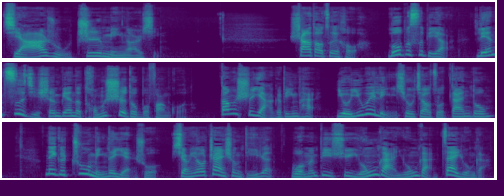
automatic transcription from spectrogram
假汝之名而行。”杀到最后啊，罗伯斯比尔连自己身边的同事都不放过了。当时雅各宾派有一位领袖叫做丹东。那个著名的演说：“想要战胜敌人，我们必须勇敢、勇敢再勇敢，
